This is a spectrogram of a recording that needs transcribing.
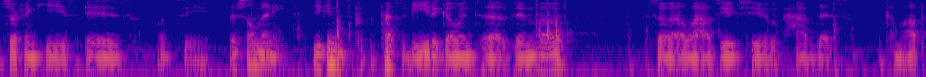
surfing keys is, let's see, there's so many. You can pr press V to go into Vim mode. So it allows you to have this come up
